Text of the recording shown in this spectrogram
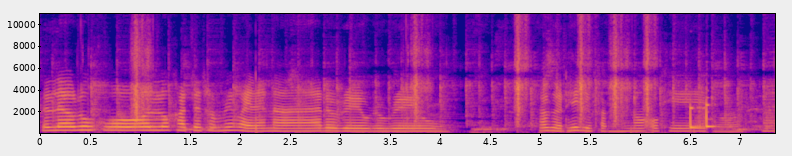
เร็วๆเร็วทุกคนลูกค้าจะทำไม่ไหวแล้วนะ เร็วๆเร็วๆเร็วถ้าเกิดเทศอยู่ฝั่งข้างนอกโอเคเดี๋ยวให้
